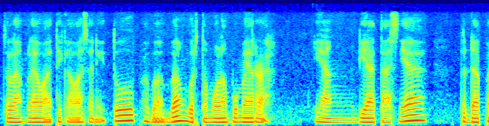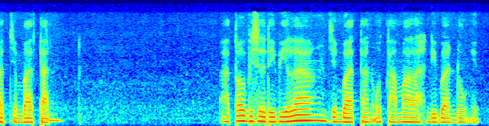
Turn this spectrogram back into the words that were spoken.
Setelah melewati kawasan itu, Pak Bambang bertemu lampu merah yang di atasnya terdapat jembatan atau bisa dibilang jembatan utama lah di Bandung itu.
